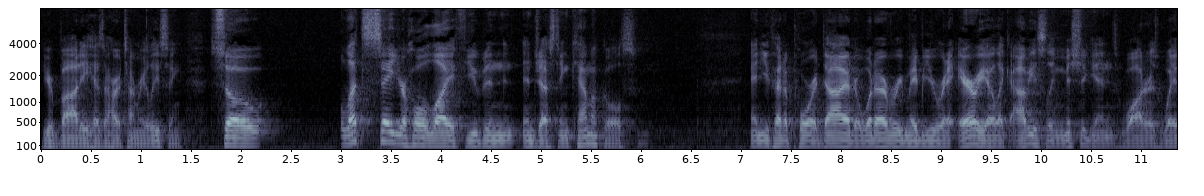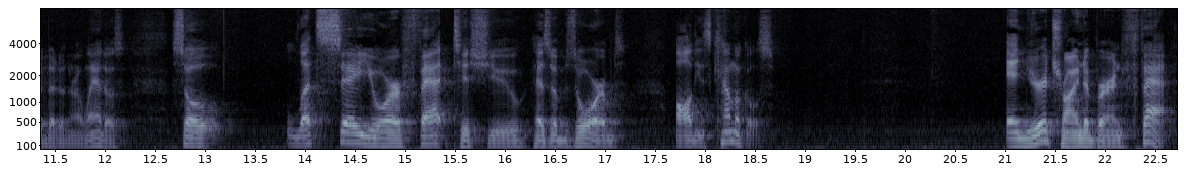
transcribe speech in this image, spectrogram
your body has a hard time releasing. So, let's say your whole life you've been ingesting chemicals, and you've had a poor diet or whatever. Maybe you're in an area like obviously Michigan's water is way better than Orlando's. So let's say your fat tissue has absorbed all these chemicals and you're trying to burn fat.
